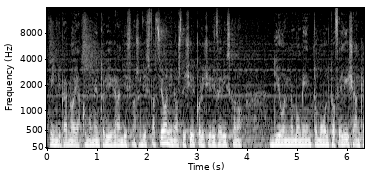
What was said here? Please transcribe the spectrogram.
Quindi per noi ecco, un momento di grandissima soddisfazione, i nostri circoli ci riferiscono di un momento molto felice anche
